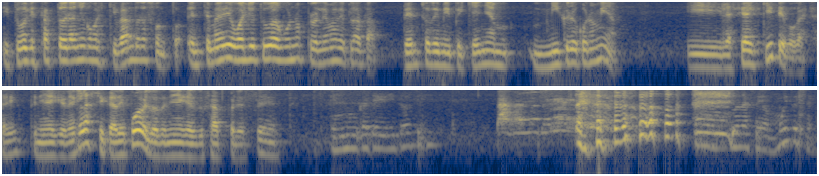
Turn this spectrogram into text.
y tuve que estar todo el año como esquivando el asunto. Entre medio igual yo tuve algunos problemas de plata dentro de mi pequeña microeconomía. Y le hacía el quite, ¿cachai? Tenía que, la clásica de pueblo, tenía que cruzar por el frente. Él nunca te gritó así. ¡Págame la Una señora muy tercera.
